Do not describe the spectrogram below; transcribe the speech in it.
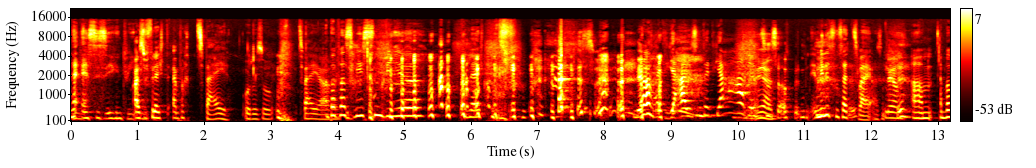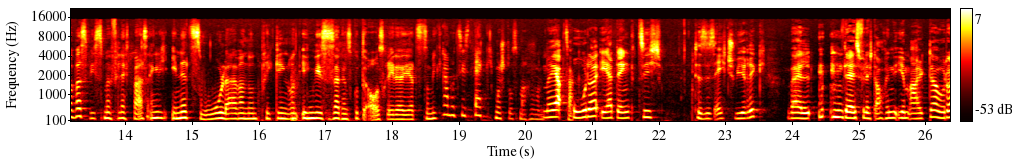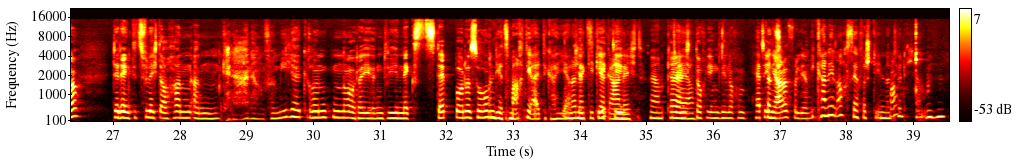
Na, es ist irgendwie. Also vielleicht einfach zwei oder so. zwei Jahre. aber was wissen wir? Vielleicht ja. Ja, wir sind seit Jahren Ja. zusammen. mindestens seit zwei. Also. Ja. Ähm, aber was wissen wir? Vielleicht war es eigentlich eh nicht so leibend und prickelnd und irgendwie ist es eine ganz gute Ausrede jetzt so mit, ja, du ziehst weg, ich muss Schluss machen. Und Naja, zack. oder er denkt sich, das ist echt schwierig, weil der ist vielleicht auch in ihrem Alter, oder? Der denkt jetzt vielleicht auch an, an keine Ahnung, Familie gründen oder irgendwie Next Step oder so. Und jetzt macht die alte Karriere, Und na, jetzt geht ja geht gar die. nicht. Ja, Kann er naja. nicht noch irgendwie noch um Happens. zehn Jahre verlieren. Ich kann ihn auch sehr verstehen, natürlich. Ja. Mhm.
